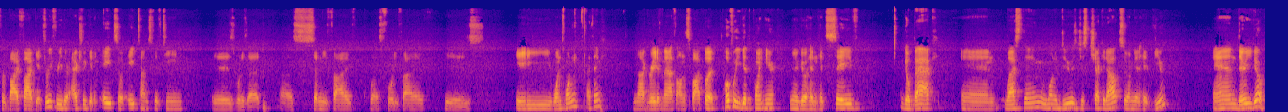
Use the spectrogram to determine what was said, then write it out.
for buy five, get three free, they're actually getting eight, so eight times 15 is, what is that? Uh, 75 plus 45 is 80, 120, I think. Not great at math on the spot, but hopefully you get the point here. We're going to go ahead and hit save, go back, and last thing we want to do is just check it out. So I'm going to hit view, and there you go.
